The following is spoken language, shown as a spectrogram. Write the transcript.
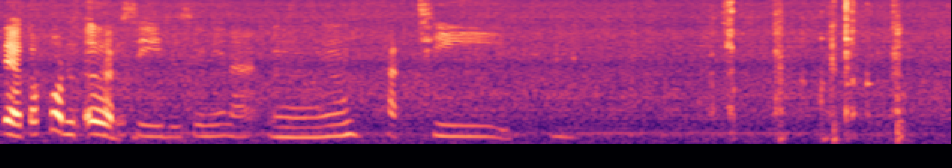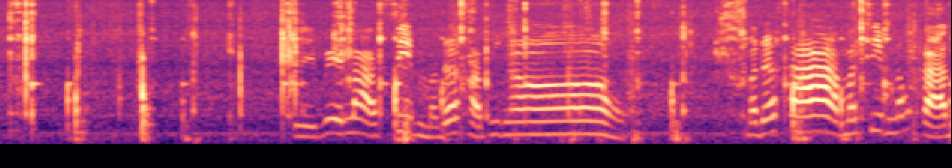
เดี๋ยวก็คนเอิญผักชีซื้อๆนี่นะอืมผักชีสิเวลาซิมมาเด้อค่ะพี่น้อง มาเด้อค่ะ มาซิมน้ำกัน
